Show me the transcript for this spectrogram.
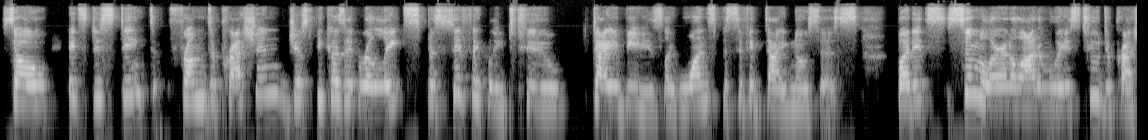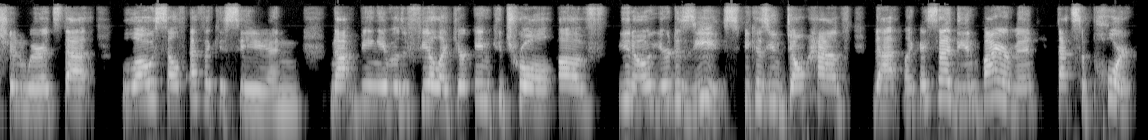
So it's distinct from depression just because it relates specifically to diabetes, like one specific diagnosis. But it's similar in a lot of ways to depression, where it's that low self efficacy and not being able to feel like you're in control of you know your disease because you don't have that like i said the environment that support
